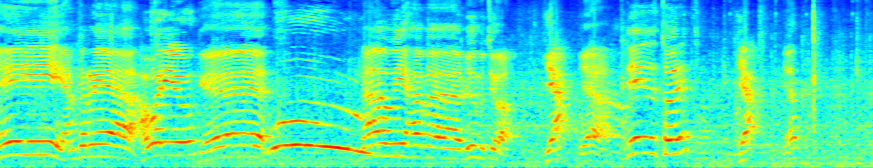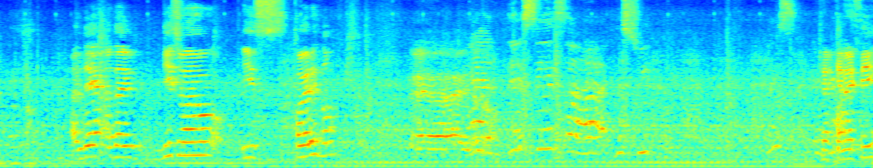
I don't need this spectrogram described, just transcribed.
ー。い、アン Andrea. How are you?GOOOOOOOOOH! And then, and then this one is toilet no? Uh, I know. And this is uh, the suite. This? Can, can I see?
